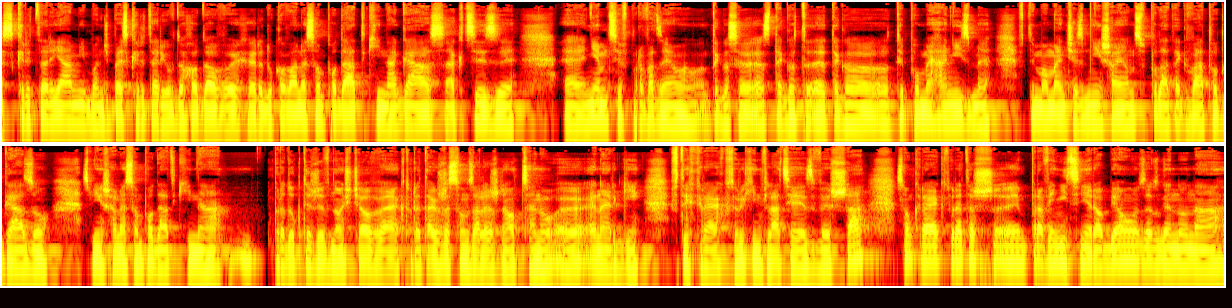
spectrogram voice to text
z kryteriami bądź bez kryteriów dochodowych. Redukowane są podatki na gaz, akcyzy, E, Niemcy wprowadzają tego, tego, tego typu mechanizmy, w tym momencie zmniejszając podatek VAT od gazu. Zmniejszane są podatki na produkty żywnościowe, które także są zależne od cenu e, energii w tych krajach, w których inflacja jest wyższa. Są kraje, które też e, prawie nic nie robią ze względu na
